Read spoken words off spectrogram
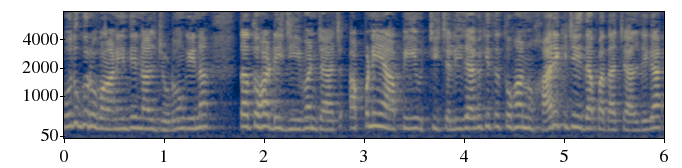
ਖੁਦ ਗੁਰਬਾਣੀ ਦੇ ਨਾਲ ਜੁੜੋਗੇ ਨਾ, ਤਾਂ ਤੁਹਾਡੀ ਜੀਵਨ ਜਾਂਚ ਆਪਣੇ ਆਪ ਹੀ ਉੱਚੀ ਚਲੀ ਜਾਵੇਗੀ ਤੇ ਤੁਹਾਨੂੰ ਹਰ ਇੱਕ ਚੀਜ਼ ਦਾ ਪਤਾ ਚੱਲ ਜਾਏਗਾ।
